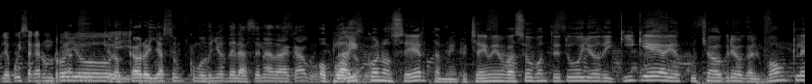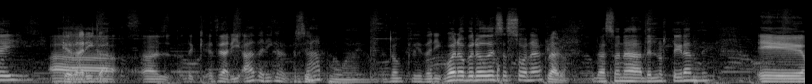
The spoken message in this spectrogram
le puedes sacar un rollo. que los y- cabros ya son como dueños de la escena de acá. po. O podéis Claro. conocer también, ¿cachai? Me pasó, ponte tú, yo de Iquique, había escuchado creo que al Von Clay. a- Que de Arica. al- de, de Ari- ah, de Arica, ¿verdad? po, weón? El Von Clay de Arica. Bueno, pero de esa zona, Claro. la zona del norte grande. Eh,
